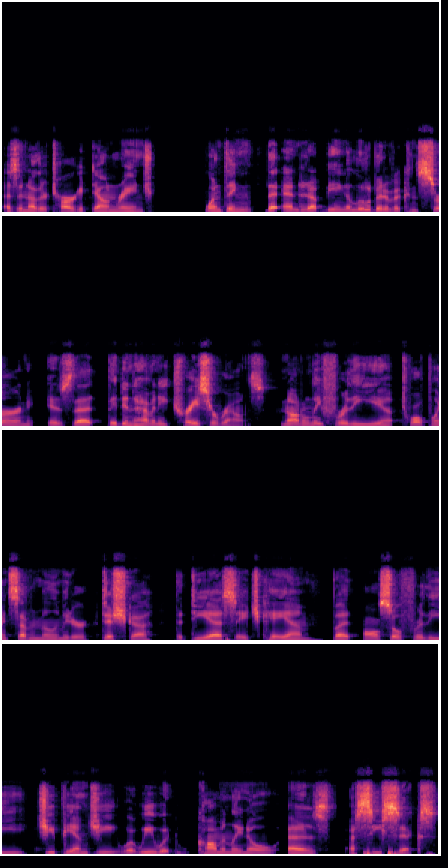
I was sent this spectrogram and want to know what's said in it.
as another target downrange. One thing that ended up being a little bit of a concern is that they didn't have any tracer rounds, not only for the 12.7 uh, millimeter Dishka, the DSHKM, but also for the GPMG, what we would commonly know as a C6,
